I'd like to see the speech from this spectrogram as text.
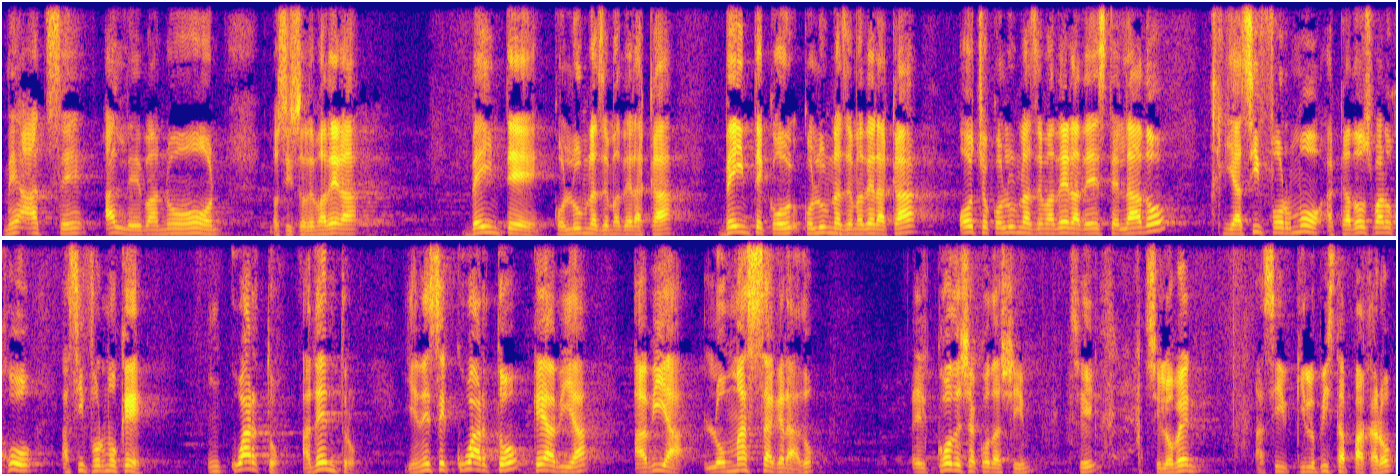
Me hace al Lebanón. Los hizo de madera. 20 columnas de madera acá. 20 co- columnas de madera acá. 8 columnas de madera de este lado. Y así formó a Kadosh Barujú. Así formó qué? Un cuarto adentro. Y en ese cuarto, ¿qué había? Había lo más sagrado el Kodesh HaKodashim, ¿sí? Si lo ven así, kilo vista pájaro,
